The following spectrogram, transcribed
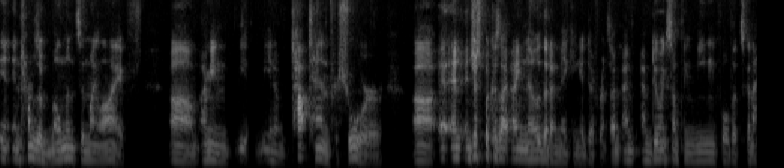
in, in terms of moments in my life, um, I mean, you, you, know, top 10 for sure. Uh, and, and just because I, I, know that I'm making a difference, I'm, I'm, I'm doing something meaningful that's going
